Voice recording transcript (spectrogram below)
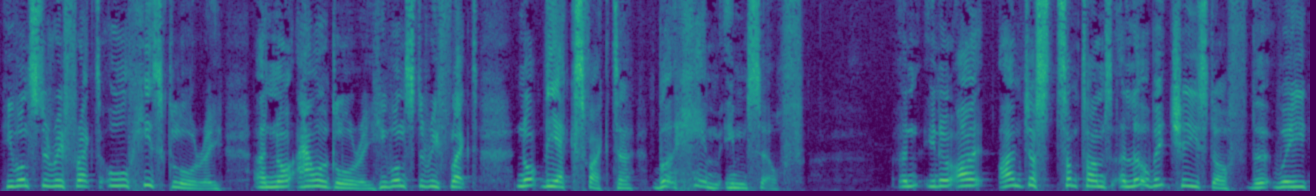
He wants to reflect all His glory and not our glory. He wants to reflect not the X factor, but Him Himself. And, you know, I, I'm just sometimes a little bit cheesed off that we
